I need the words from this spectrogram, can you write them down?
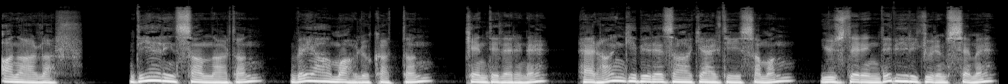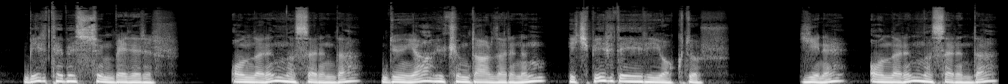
anarlar. Diğer insanlardan veya mahlukattan kendilerine herhangi bir eza geldiği zaman yüzlerinde bir gülümseme, bir tebessüm belirir. Onların nasarında dünya hükümdarlarının hiçbir değeri yoktur. Yine onların nasarında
